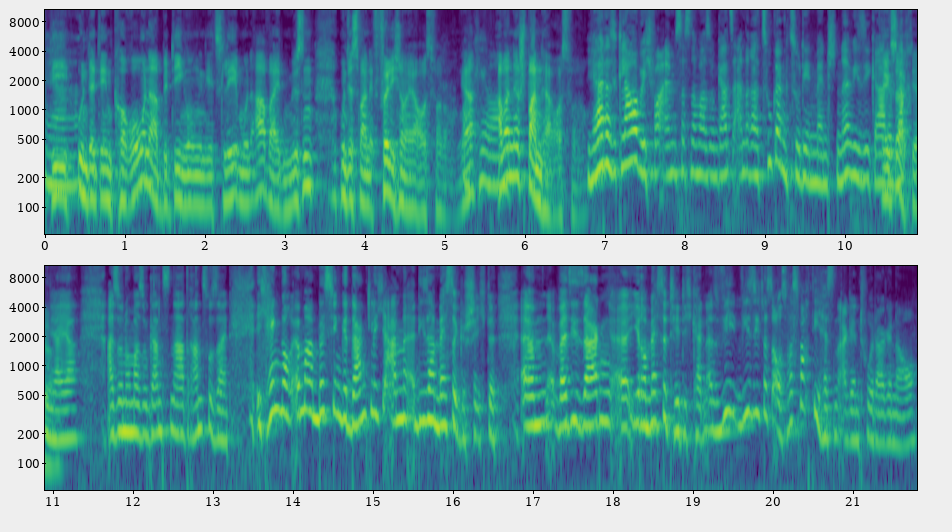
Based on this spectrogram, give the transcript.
die Ja. unter den Corona-Bedingungen jetzt leben und arbeiten müssen. Und das war eine völlig neue Herausforderung. Ja? Okay, wow. Aber eine spannende Herausforderung. Ja, das glaube ich. Vor allem ist das nochmal so ein ganz anderer Zugang zu den Menschen, ne? wie Sie gerade sagten. Ja, ja. ja. Also nochmal so ganz nah dran zu sein. Ich hänge noch immer ein bisschen gedanklich an dieser Messegeschichte, ähm, weil Sie sagen, äh, Ihre Messetätigkeiten. Also wie, wie sieht das aus? Was macht die Hessen-Agentur da genau?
